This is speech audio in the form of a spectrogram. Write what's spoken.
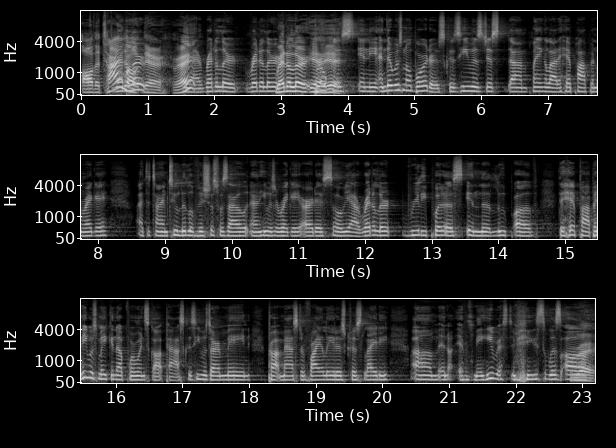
all the time out there, right? Yeah, red alert, red alert. Red Alert, yeah, broke yeah. us in the, and there was no borders because he was just um, playing a lot of hip hop and reggae at the time too. Little Vicious was out, and he was a reggae artist. So yeah, Red Alert really put us in the loop of the hip hop, and he was making up for when Scott passed because he was our main prop master. Violators, Chris Lighty, um, and may he rest in peace. Was all Right.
